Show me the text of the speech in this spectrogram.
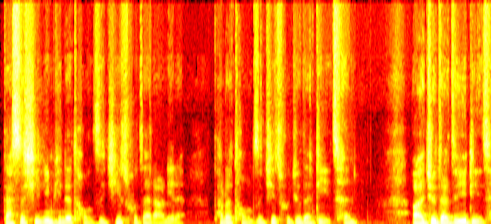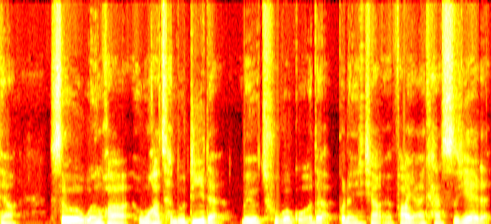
但是习近平的统治基础在哪里呢？他的统治基础就在底层，啊，就在这些底层啊。受文化文化程度低的，没有出过国的，不能像放眼看世界的，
